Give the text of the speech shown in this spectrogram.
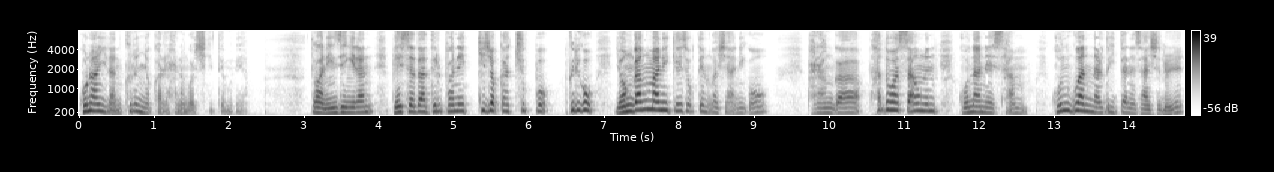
고난이란 그런 역할을 하는 것이기 때문에요. 또한 인생이란 뱃사다 들판의 기적과 축복 그리고 영광만이 계속되는 것이 아니고 바람과 파도와 싸우는 고난의 삶, 곤고한 날도 있다는 사실을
